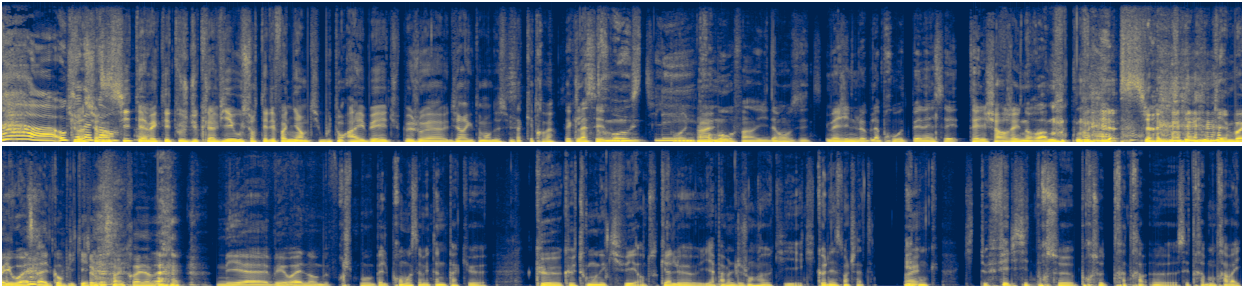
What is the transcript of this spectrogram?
Ah, ok, tu vas sur un site et avec tes touches du clavier ou sur téléphone, il y a un petit bouton A et B et tu peux jouer euh, directement dessus. C'est ça qui est trop bien. C'est que là, c'est une- pour une Ouais. promo. Enfin, évidemment, imagine le- la promo de PNL, c'est télécharger une ROM sur une Game Boy. Ouais, ça va être compliqué. C'est incroyable. Mais, euh, mais ouais, non, mais franchement, belle promo. Ça m'étonne pas que, que, que tout le monde ait kiffé. En tout cas, il y a pas mal de gens euh, qui, qui connaissent dans le chat. Et Ouais. donc, qui te félicitent pour ce, pour ce très, tra- euh, ces très bon travail.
